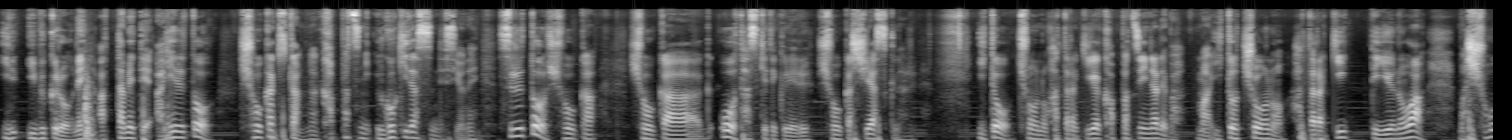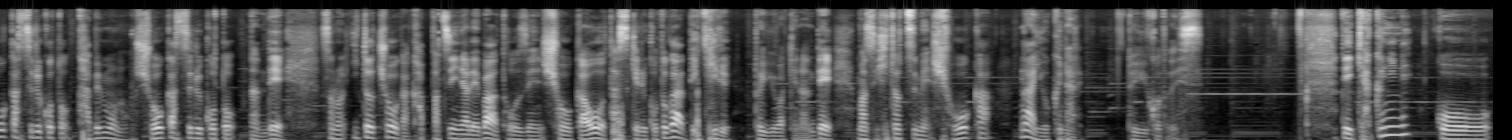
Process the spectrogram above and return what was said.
胃袋をね温めてあげると消化器官が活発に動き出すんですよね。すると消化消化を助けてくれる消化しやすくなる。胃と腸の働きが活発になれば、まあ、胃と腸の働きっていうのは、まあ、消化すること食べ物を消化することなんでその胃と腸が活発になれば当然消化を助けることができるというわけなんでまず1つ目消化が良くなるということです。で逆にねこ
